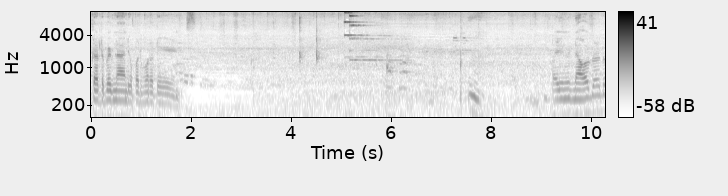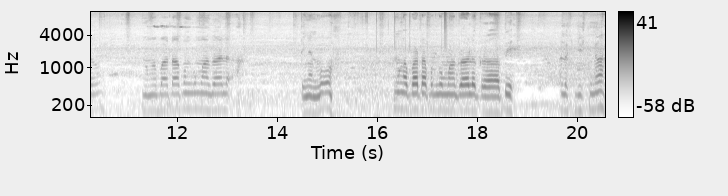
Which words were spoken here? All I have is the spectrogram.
10.35 na, hindi ko pa dumarating. Hmm. Tahimik na ako dadaw. Mga bata pang gumagala. Tingnan mo. oh. Mga bata pang gumagala, grabe. Alas 10 na.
